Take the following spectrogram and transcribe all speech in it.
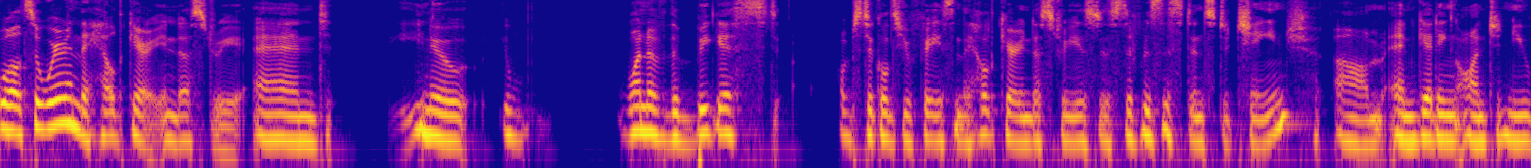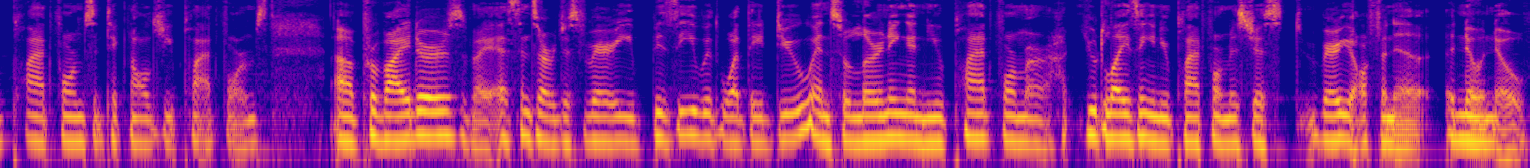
well, so we're in the healthcare industry, and you know, one of the biggest obstacles you face in the healthcare industry is just the resistance to change um, and getting onto new platforms and technology platforms. Uh, providers, by essence, are just very busy with what they do, and so learning a new platform or utilizing a new platform is just very often a, a no-no.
